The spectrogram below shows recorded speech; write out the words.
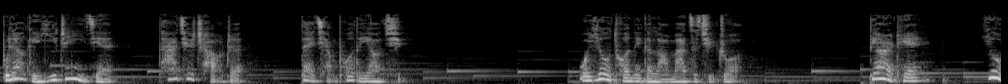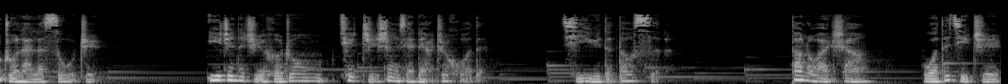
不料给一针一件，他却吵着带强迫的要去。我又托那个老妈子去捉，第二天又捉来了四五只，一针的纸盒中却只剩下两只活的，其余的都死了。到了晚上，我的几只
